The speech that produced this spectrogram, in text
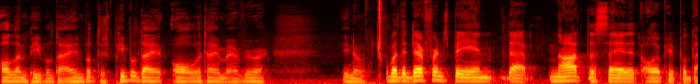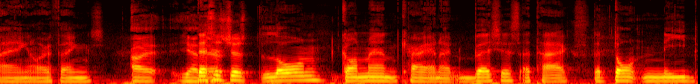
all them people dying, but there's people dying all the time everywhere. You know, But the difference being that not to say that other people dying and other things. I yeah. this is just lone gunmen carrying out vicious attacks that don't need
